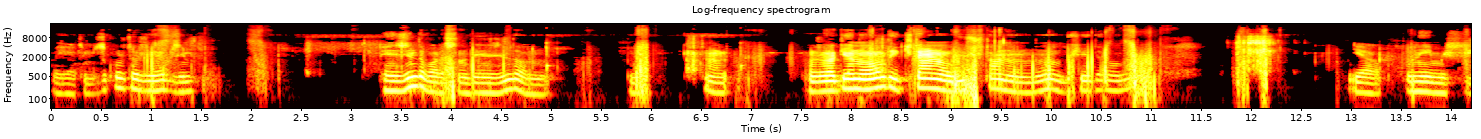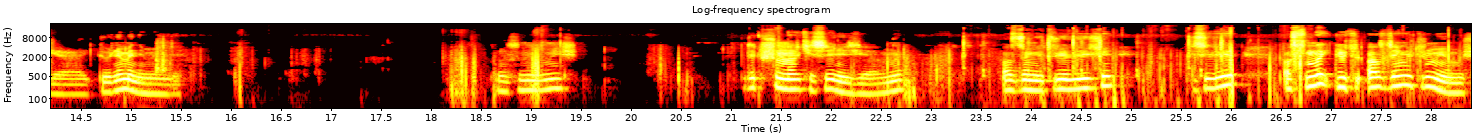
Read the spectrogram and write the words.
Hayatımızı kurtarıyor bizim. Benzin de var aslında benzin de almıyor. Ha, Radyo ne oldu? İki tane oldu. Üç tane oldu. Ne oldu? Bir şeyler oldu. Ya bu neymiş ya? Göremedim de. Burası neymiş? Buradaki şunları keseriz ya. Bunlar az can götürüyor için kesiliyor. Aslında götür az can götürmüyormuş.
